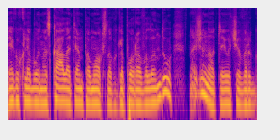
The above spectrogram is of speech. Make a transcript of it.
Jeigu klebonas kala ten pamokslą kokią porą valandų, na žinot, tai jau čia varg...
